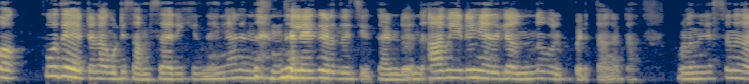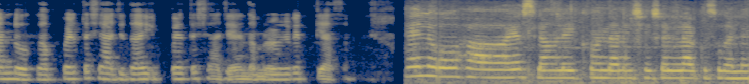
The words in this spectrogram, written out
പക്വതയായിട്ടാണ് ആ കുട്ടി സംസാരിക്കുന്നത് ഞാൻ ഇന്ന് ഇന്നലെയൊക്കെ എടുത്ത് വെച്ച് കണ്ടു. ആ വീഡിയോ ഞാൻ ഇതിലൊന്നും ഉൾപ്പെടുത്താം കേട്ടോ. നമ്മളൊന്ന് ജസ്റ്റ് ഒന്ന് കണ്ടു നോക്കുക അപ്പോഴത്തെ ഷാജിദായും ഇപ്പോഴത്തെ ഷാജിദായും തമ്മിലുള്ളൊരു വ്യത്യാസം. ഹലോ ഹായ് അസ്സാം വലൈക്കും എന്താണ് വിശേഷം? എല്ലാവർക്കും സുഖമല്ലേ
